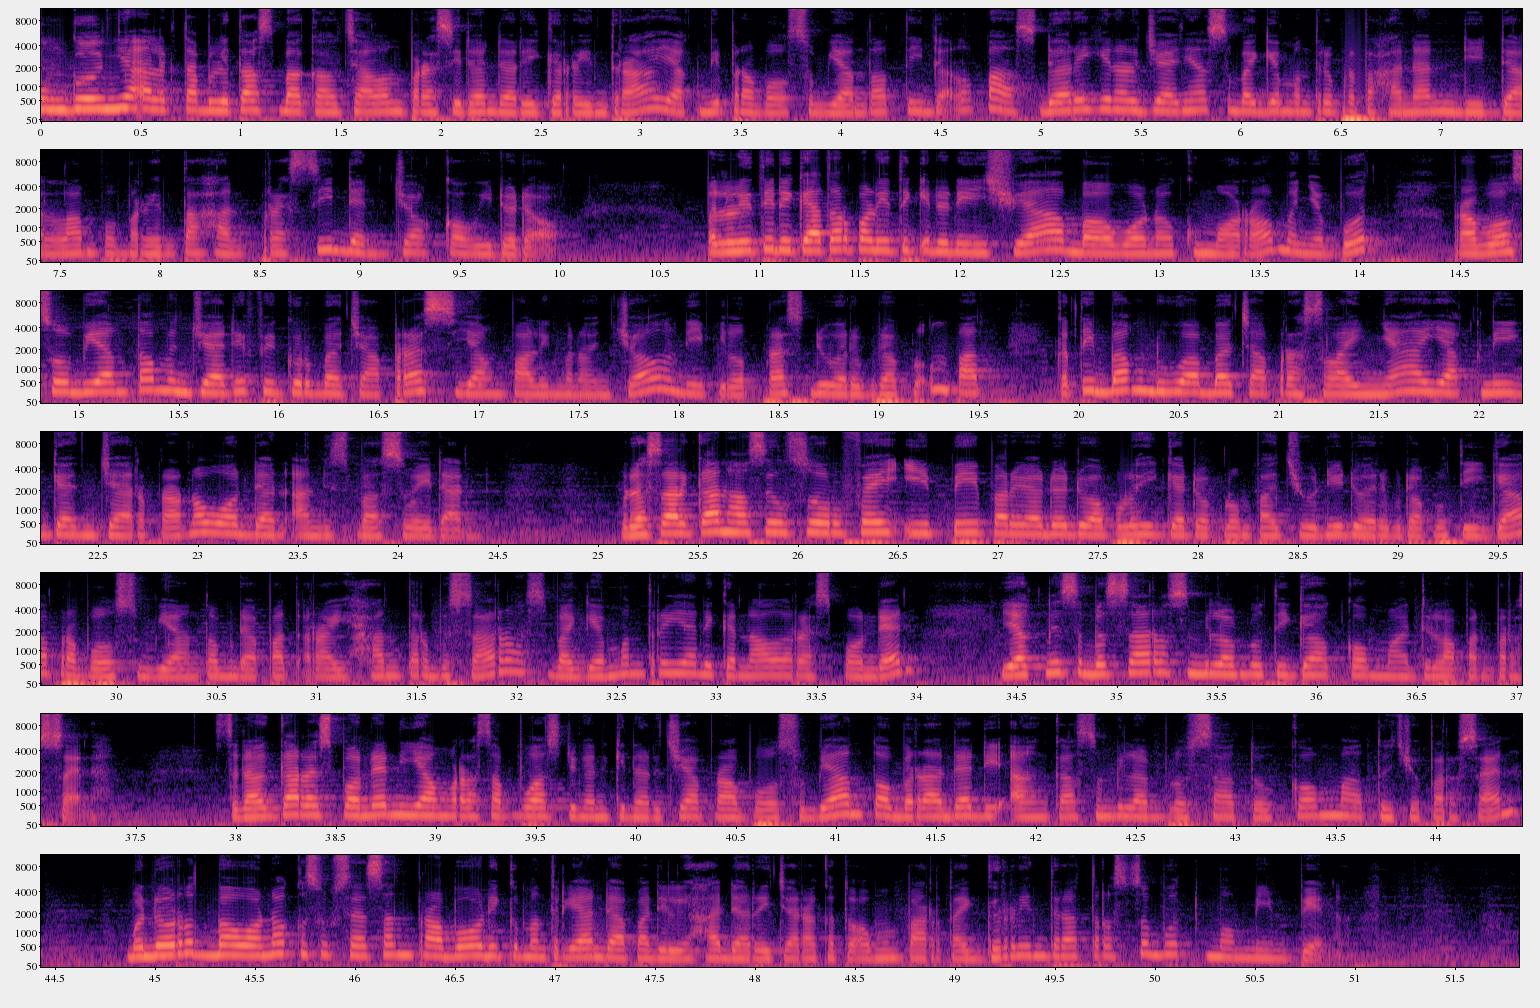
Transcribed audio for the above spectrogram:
Unggulnya elektabilitas bakal calon presiden dari Gerindra, yakni Prabowo Subianto tidak lepas dari kinerjanya sebagai Menteri Pertahanan di dalam pemerintahan Presiden Joko Widodo. Peneliti indikator politik Indonesia Bawono Kumoro menyebut Prabowo Subianto menjadi figur baca pres yang paling menonjol di Pilpres 2024 ketimbang dua baca pres lainnya yakni Ganjar Pranowo dan Anies Baswedan. Berdasarkan hasil survei IP periode 20 hingga 24 Juni 2023, Prabowo Subianto mendapat raihan terbesar sebagai menteri yang dikenal responden, yakni sebesar 93,8 persen. Sedangkan responden yang merasa puas dengan kinerja Prabowo Subianto berada di angka 91,7 persen. Menurut Bawono, kesuksesan Prabowo di kementerian dapat dilihat dari cara Ketua Umum Partai Gerindra tersebut memimpin.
